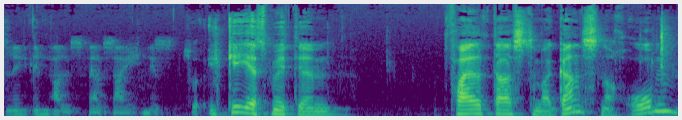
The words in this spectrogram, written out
Link Inhaltsverzeichnis So, ich gehe jetzt mit dem Pfeiltaste mal ganz nach oben.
